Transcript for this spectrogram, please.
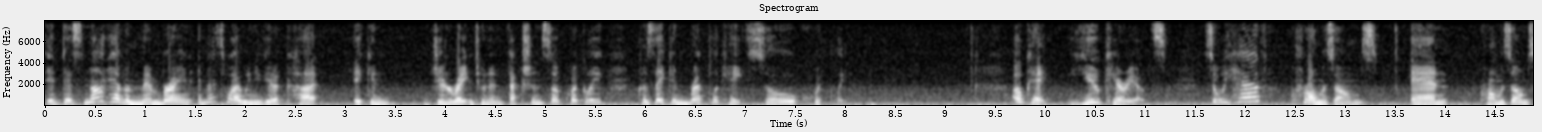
it does not have a membrane, and that's why when you get a cut, it can generate into an infection so quickly because they can replicate so quickly. Okay, eukaryotes. So we have chromosomes, and chromosomes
